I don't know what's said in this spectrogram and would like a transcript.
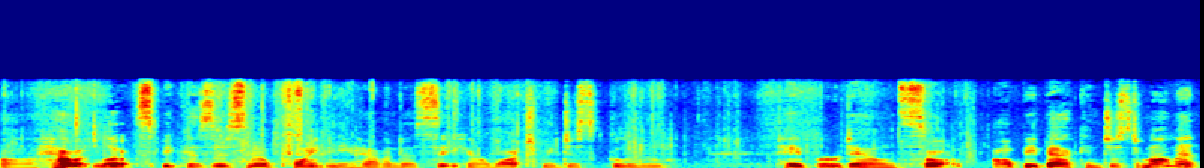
uh, how it looks, because there's no point in you having to sit here and watch me just glue paper down. So I'll be back in just a moment.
